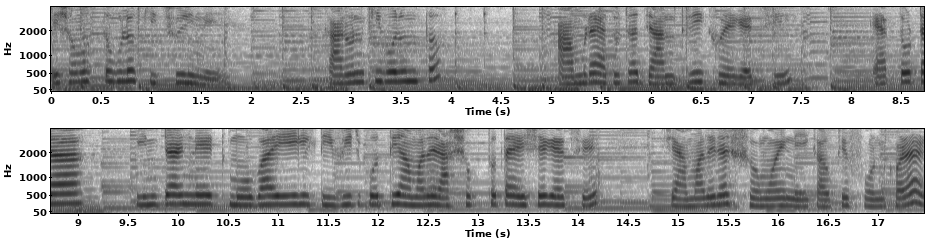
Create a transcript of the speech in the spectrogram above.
এ সমস্তগুলো কিছুই নেই। কারণ কি বলুন তো? আমরা এতটা যান্ত্রিক হয়ে গেছি, এতটা ইন্টারনেট, মোবাইল, টিভির প্রতি আমাদের আসক্ততা এসে গেছে যে আমাদের আর সময় নেই কাউকে ফোন করার,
